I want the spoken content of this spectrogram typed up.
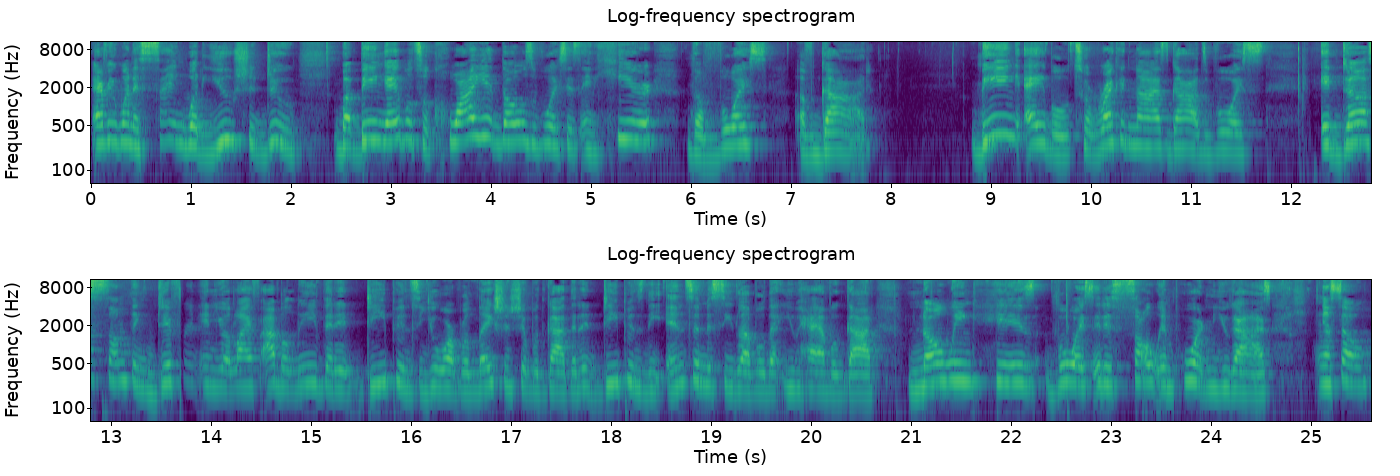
everyone is saying what you should do, but being able to quiet those voices and hear the voice of God. Being able to recognize God's voice, it does something different in your life. I believe that it deepens your relationship with God, that it deepens the intimacy level that you have with God. Knowing His voice, it is so important, you guys. And so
